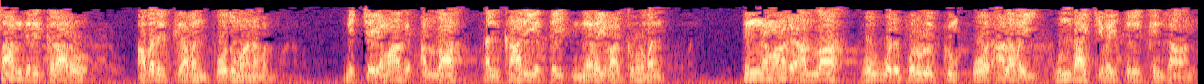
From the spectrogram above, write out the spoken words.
சார்ந்திருக்கிறாரோ அவருக்கு அவன் போதுமானவன். நிச்சயமாக அல்லாஹ் தன் காரியத்தை நிறைவாக்குபவன். திண்ணமாக அல்லாஹ் ஒவ்வொரு பொருளுக்கும் ஓர் அளவை உண்டாக்கி வைத்திருக்கின்றான்.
